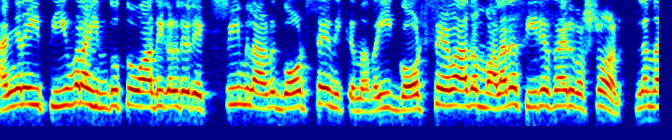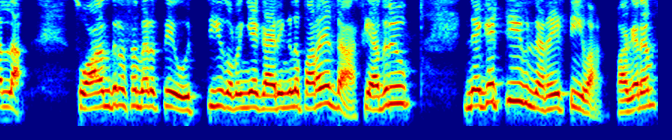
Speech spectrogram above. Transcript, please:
അങ്ങനെ ഈ തീവ്ര ഹിന്ദുത്വവാദികളുടെ ഒരു എക്സ്ട്രീമിലാണ് ഗോഡ്സെ നിൽക്കുന്നത്. ഈ ഗോഡ്സേവാദം വളരെ സീരിയസ് ആയ ഒരു പ്രശ്നമാണ്. ഇല്ലെന്നല്ല. സ്വാതന്ത്ര്യ സമരത്തെ ഒറ്റി തുടങ്ങിയ കാര്യങ്ങൾ പറയണ്ട. സി അതൊരു നെഗറ്റീവ് നെറേറ്റീവാണ് പകരം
